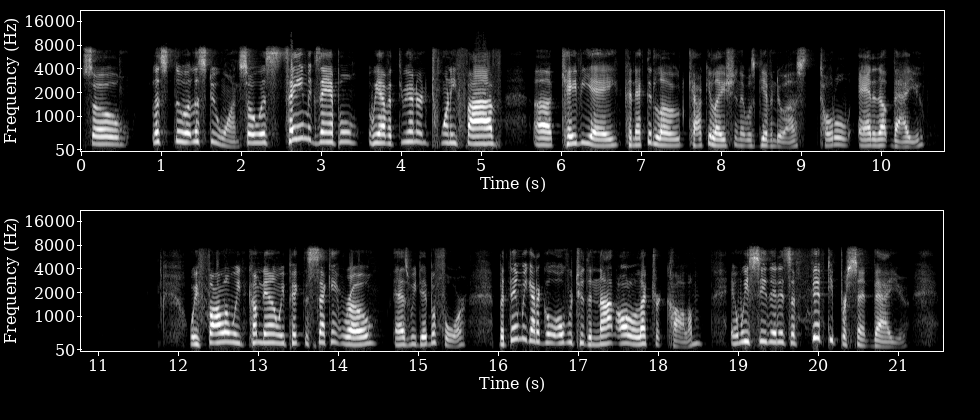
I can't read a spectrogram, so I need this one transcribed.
So let's do it. Let's do one. So same example. We have a 325 uh, kVA connected load calculation that was given to us, total added up value. We follow. We come down. We pick the second row as we did before. But then we got to go over to the not all electric column and we see that it's a 50% value.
